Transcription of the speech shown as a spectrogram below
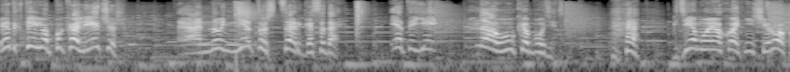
Это ты ее покалечишь? А, ну нет уж, царь-государь, это ей наука будет. Где мой охотничий рог,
